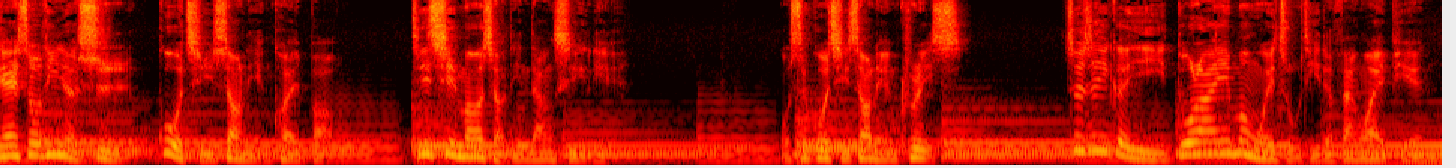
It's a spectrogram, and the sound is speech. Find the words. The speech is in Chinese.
现在收听的是《过期少年快报》机器猫小叮当系列，我是过期少年 Chris，这是一个以哆啦 A 梦为主题的番外篇。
